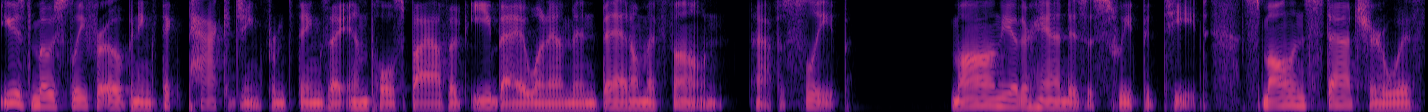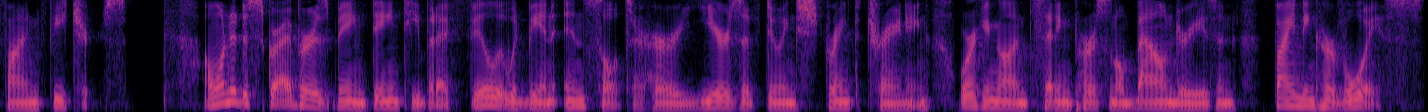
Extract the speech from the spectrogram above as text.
used mostly for opening thick packaging from things I impulse buy off of eBay when I'm in bed on my phone, half asleep. Ma, on the other hand, is a sweet petite, small in stature with fine features. I want to describe her as being dainty, but I feel it would be an insult to her years of doing strength training, working on setting personal boundaries, and finding her voice.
